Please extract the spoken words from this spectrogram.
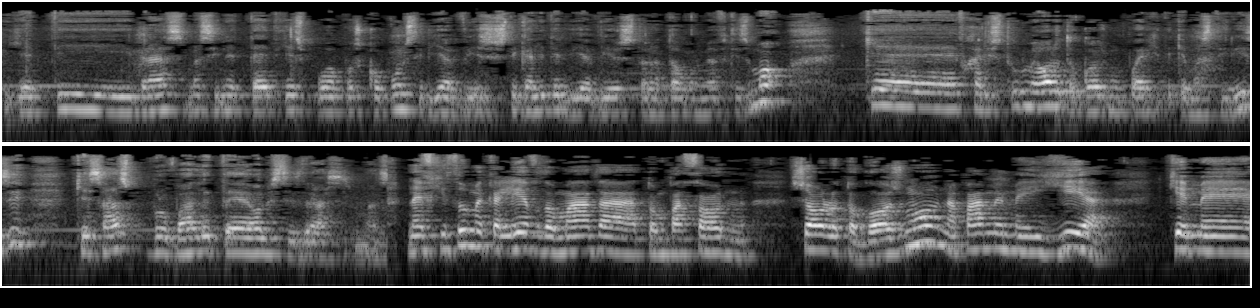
γιατί οι δράσεις μας είναι τέτοιες που αποσκοπούν στη διαβίωση, στην καλύτερη διαβίωση των ατόμων με αυτισμό και ευχαριστούμε όλο τον κόσμο που έρχεται και μας στηρίζει και εσάς που προβάλλετε όλες τις δράσεις μας. Να ευχηθούμε καλή εβδομάδα των παθών σε όλο τον κόσμο, να πάμε με υγεία και με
